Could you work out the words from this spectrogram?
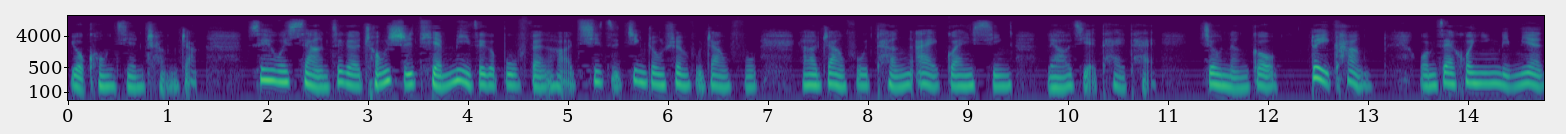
有空间成长。所以我想，这个重拾甜蜜这个部分，哈，妻子敬重顺服丈夫，然后丈夫疼爱关心了解太太，就能够对抗。我们在婚姻里面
